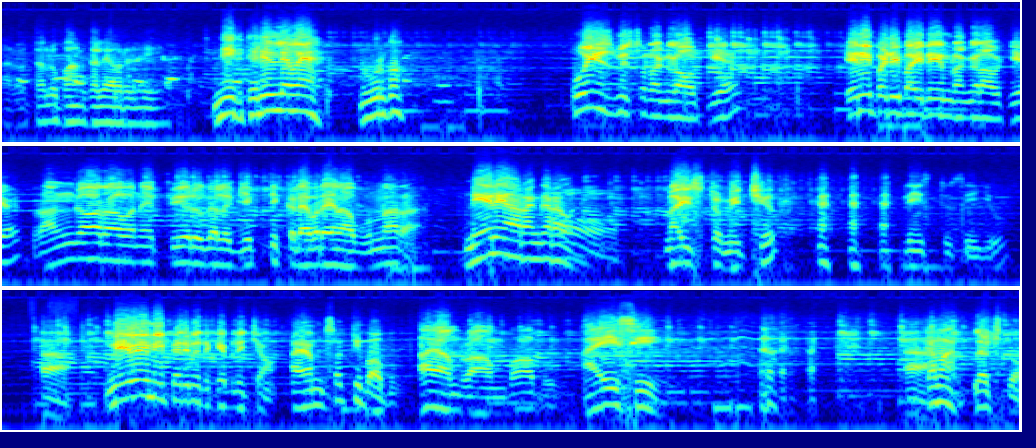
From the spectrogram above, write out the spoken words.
పర్వతాలు పానకాలు ఎవరండి? నీకు తెలియదులేవా నువ్వు ఊరుకో. Who is Mr. Rangarao here? Anybody by name Rangarao here? రంగారావు అనే పేరు గల వ్యక్తి ఇక్కడ ఎవరైనా ఉన్నారా? నేనే ఆ Rangarao. Nice to meet you. Please to see you మేమే మీ పేరు మీద కేబుల్ ఇచ్చాం. I'm Satyababu I am Ram Babu I see let's go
